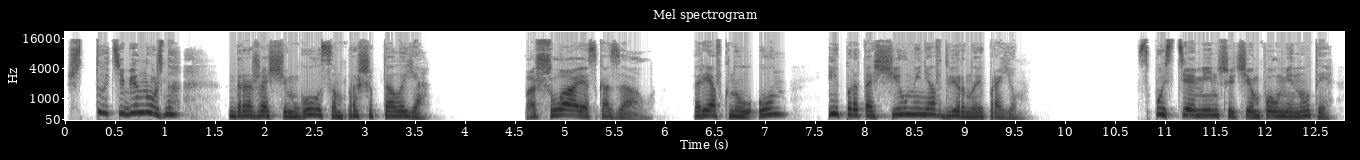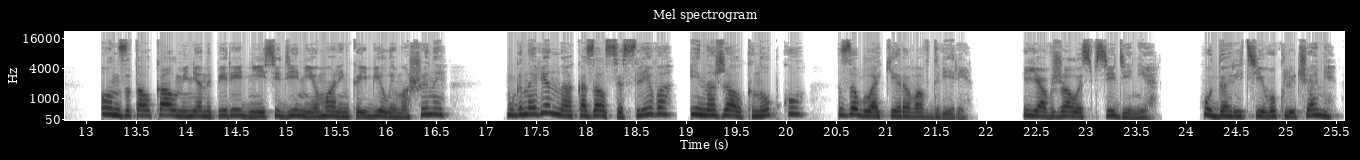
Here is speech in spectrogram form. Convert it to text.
«Что тебе нужно?» — дрожащим голосом прошептала я. «Пошла, я сказал!» — рявкнул он и протащил меня в дверной проем. Спустя меньше чем полминуты он затолкал меня на переднее сиденье маленькой белой машины, мгновенно оказался слева и нажал кнопку, заблокировав двери. Я вжалась в сиденье. Ударить его ключами?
